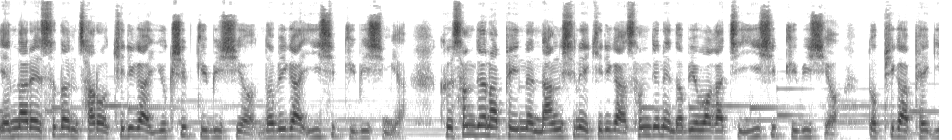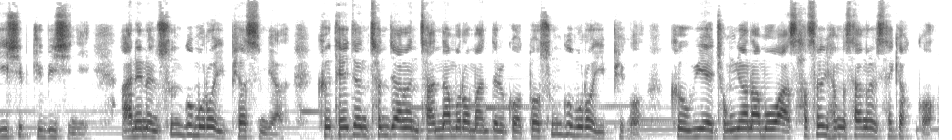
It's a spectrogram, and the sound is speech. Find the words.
옛날에 쓰던 자로 길이가 60규빗이요 너비가 20규빗이며 그 성전 앞에 있는 낭신의 길이가 성전의 너비와 같이 20규빗이요 높이가 120규빗이니 안에는 순금으로 입혔으며 그 대전 천장은 잣나무로 만들고 또 순금으로 입히고 그 위에 종려나무와 사슬 형상을 새겼고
